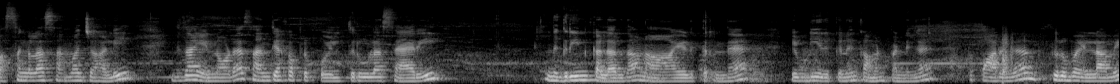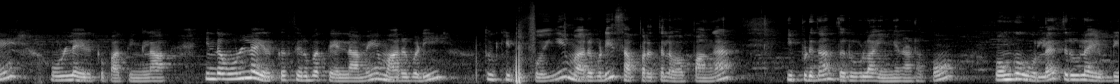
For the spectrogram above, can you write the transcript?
பசங்களாம் செம ஜாலி இதுதான் என்னோடய சந்தியாகப்புரம் கோயில் திருவிழா saree. இந்த க்ரீன் கலர் தான் நான் எடுத்திருந்தேன். எப்படி இருக்குன்னு கமெண்ட் பண்ணுங்கள் இப்போ பாருங்கள் சிறுபம் எல்லாமே உள்ளே இருக்குது பார்த்தீங்களா? இந்த உள்ளே இருக்க சிறுபத்தை எல்லாமே மறுபடி தூக்கிட்டு போய் மறுபடி சப்பரத்தில் வைப்பாங்க. இப்படி தான் திருவிழா இங்கே நடக்கும். உங்கள் ஊரில் திருவிழா எப்படி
